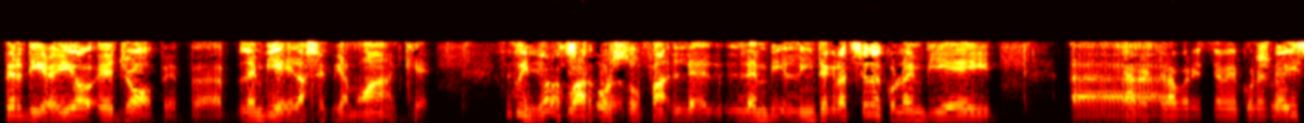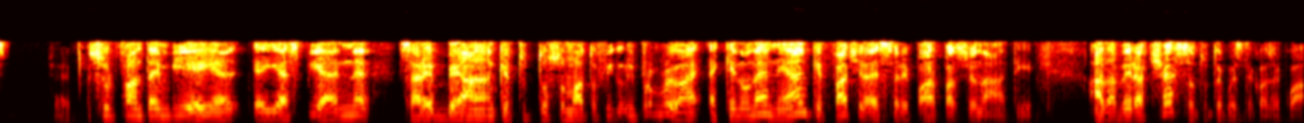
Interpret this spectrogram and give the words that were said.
per dire io e Jopep, eh, l'NBA la seguiamo anche. Sì, sì, Quindi io la guardo. fa- l'integrazione con la NBA Chiaro, che la eh, vorresti avere pure te. Certo. sul Fanta NBA e ESPN sarebbe anche tutto sommato figo. Il problema è che non è neanche facile essere pa- appassionati ad avere accesso a tutte queste cose qua.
